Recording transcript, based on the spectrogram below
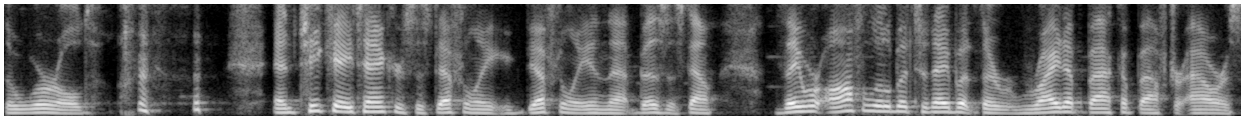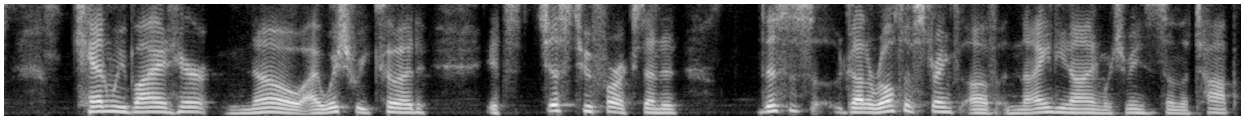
the world and Teekay Tankers is definitely definitely in that business. Now, they were off a little bit today, but they're right up back up after hours. Can we buy it here? No. I wish we could. It's just too far extended. This has got a relative strength of 99, which means it's in the top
